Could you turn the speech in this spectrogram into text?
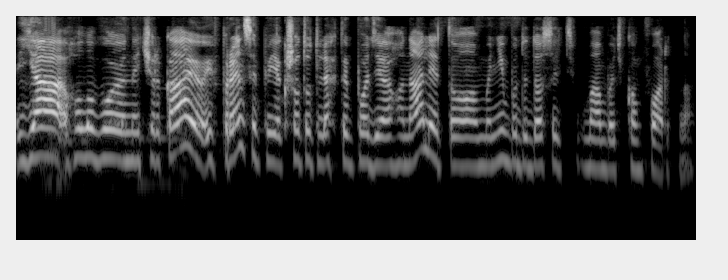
Я головою не черкаю, і в принципі, якщо тут лягти по діагоналі, то мені буде досить, мабуть, комфортно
